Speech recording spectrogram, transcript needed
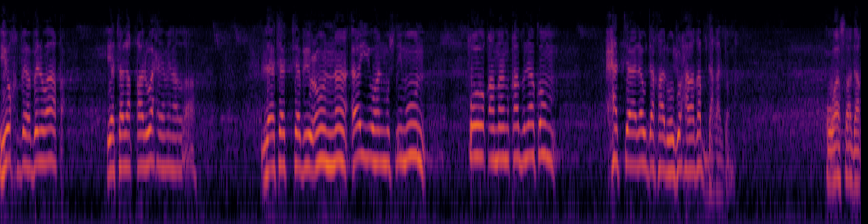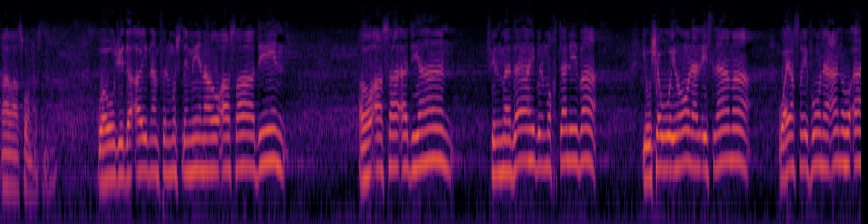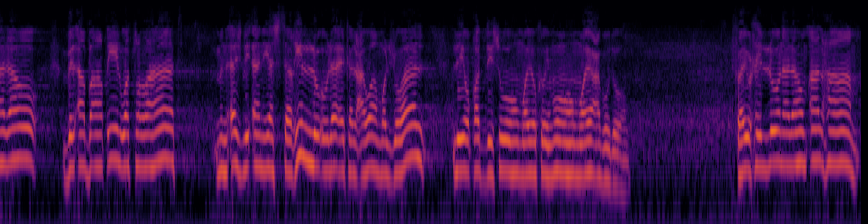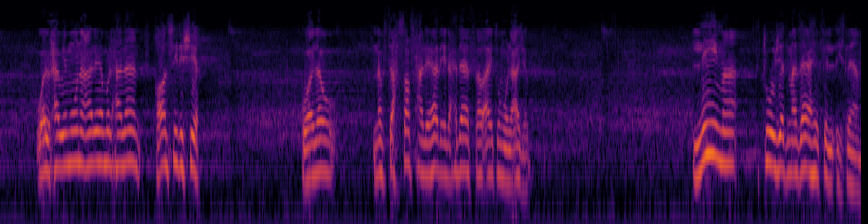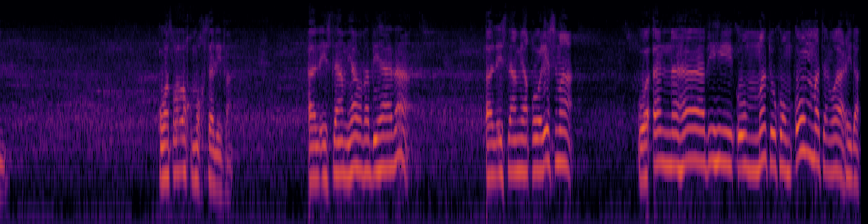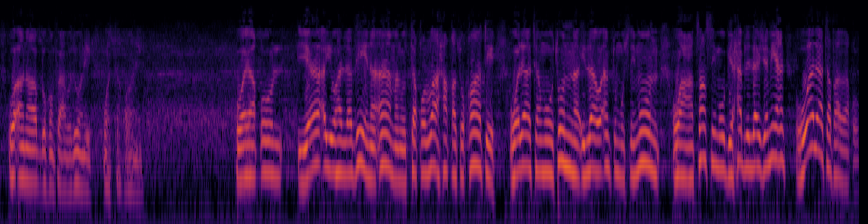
يخبر بالواقع يتلقى الوحي من الله. لتتبعون أيها المسلمون طرق من قبلكم حتى لو دخلوا جحر ضب دخلتم وصدق رسول الله ووجد أيضا في المسلمين رؤساء دين رؤساء أديان في المذاهب المختلفة يشوهون الإسلام ويصرفون عنه أهله بالأباطيل والترهات من أجل أن يستغل أولئك العوام والجهال ليقدسوهم ويكرموهم ويعبدوهم. فيحلون لهم الحرام ويحرمون عليهم الحلال. قال سيدي الشيخ ولو نفتح صفحة لهذه الأحداث فرأيتم العجب. لما توجد مذاهب في الإسلام؟ وطرق مختلفة. الإسلام يرضى بهذا. الإسلام يقول اسمع وأن هذه أمتكم أمة واحدة وأنا ربكم فاعبدوني واتقوني. ويقول يا أيها الذين آمنوا اتقوا الله حق تقاته ولا تموتن إلا وأنتم مسلمون واعتصموا بحبل الله جميعا ولا تفرقوا.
